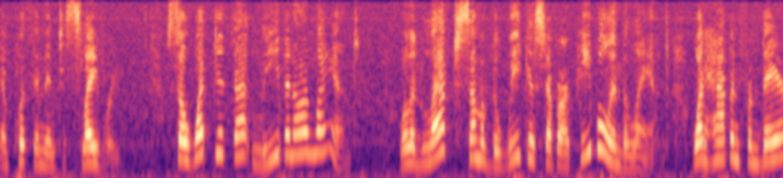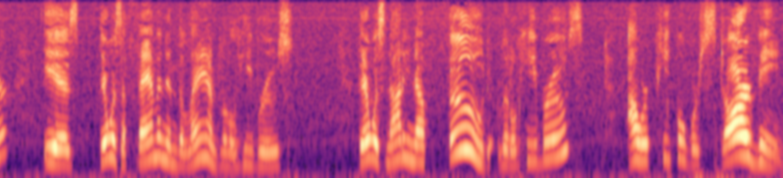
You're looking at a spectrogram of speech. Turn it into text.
and put them into slavery. So, what did that leave in our land? Well, it left some of the weakest of our people in the land. What happened from there is there was a famine in the land, little Hebrews. There was not enough food, little Hebrews. Our people were starving,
